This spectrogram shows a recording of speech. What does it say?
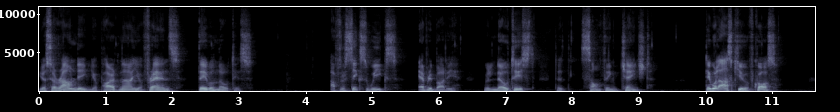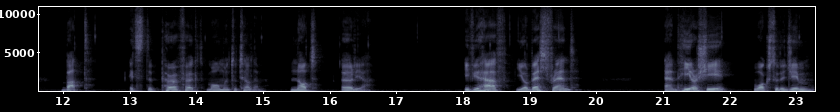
your surrounding, your partner, your friends, they will notice. After six weeks, everybody will notice that something changed. They will ask you, of course, but it's the perfect moment to tell them, not earlier if you have your best friend and he or she walks to the gym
